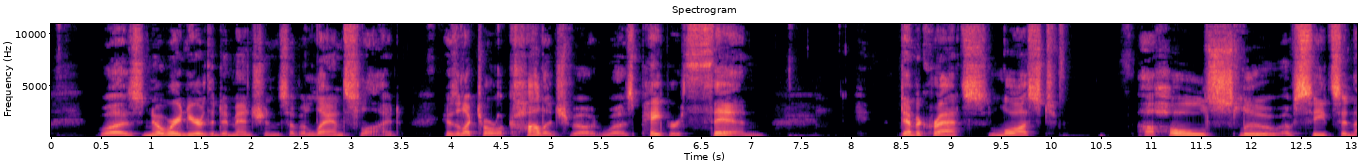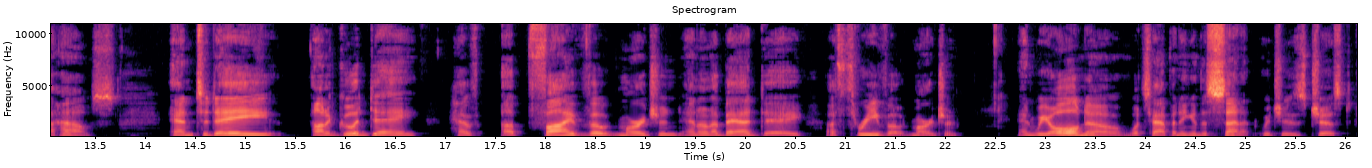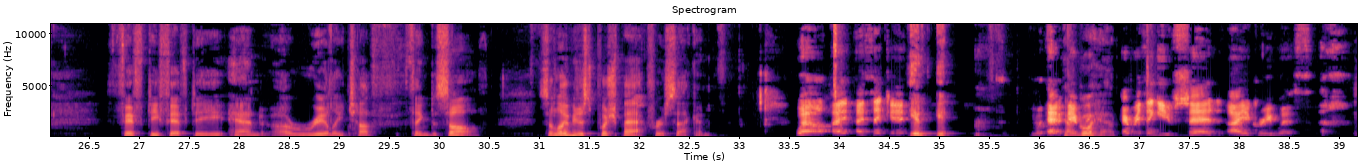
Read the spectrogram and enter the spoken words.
was nowhere near the dimensions of a landslide. His electoral college vote was paper thin. Democrats lost a whole slew of seats in the House, and today, on a good day, have a five vote margin, and on a bad day, a three vote margin. And we all know what's happening in the Senate, which is just 50 50 and a really tough thing to solve. So let me just push back for a second. Well, I, I think it, it, it every, no, go ahead. Everything you've said, I agree with.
